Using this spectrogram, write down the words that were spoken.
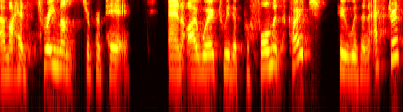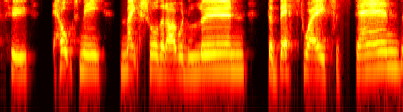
um, I had three months to prepare. And I worked with a performance coach who was an actress who helped me make sure that I would learn the best way to stand.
